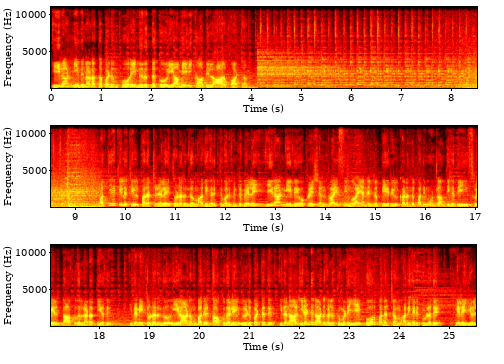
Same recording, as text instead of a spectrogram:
ஈரான் மீது நடத்தப்படும் போரை நிறுத்த கோரி அமெரிக்காவில் ஆர்ப்பாட்டம். மத்திய கிழக்கில் பதற்ற நிலை தொடர்ந்தும் அதிகரித்து வருகின்ற வேளை ஈரான் மீது ஆபரேஷன் ரைசிங் லயன் என்ற பெயரில் கடந்த பதிமூன்றாம் திகதி இஸ்ரேல் தாக்குதல் நடத்தியது. இதனைத் தொடர்ந்து ஈரானும் பதில் தாக்குதலில் ஈடுபட்டது. இதனால் இரண்டு நாடுகளுக்கும் இடையே போர் பதற்றம் அதிகரித்துள்ளது. இந்நிலையில்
